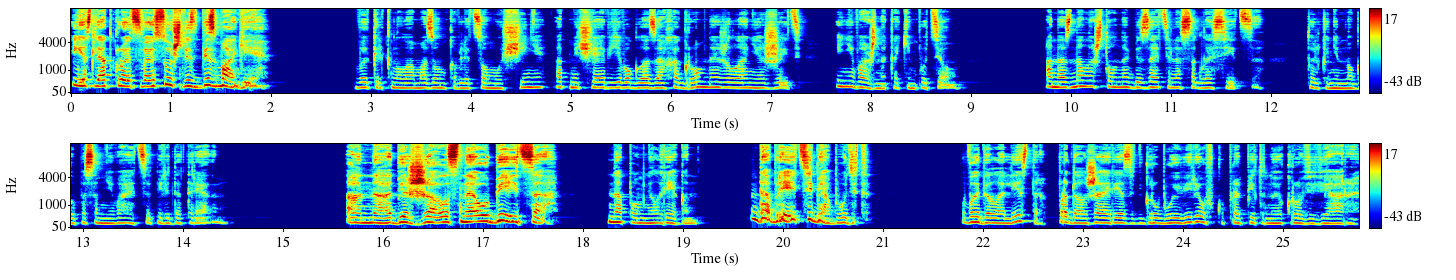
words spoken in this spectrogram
если откроет свою сущность без магии!» Выкрикнула амазонка в лицо мужчине, отмечая в его глазах огромное желание жить, и неважно, каким путем. Она знала, что он обязательно согласится, только немного посомневается перед отрядом. «Она безжалостная убийца!» — напомнил Реган. «Добрее тебя будет!» Выдала Лестер, продолжая резать грубую веревку, пропитанную кровью Виары.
